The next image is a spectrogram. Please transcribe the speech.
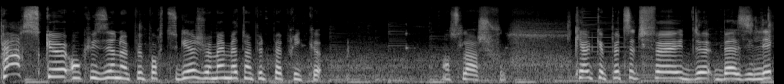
Parce qu'on cuisine un peu portugais, je vais même mettre un peu de paprika. On se lâche fou quelques petites feuilles de basilic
